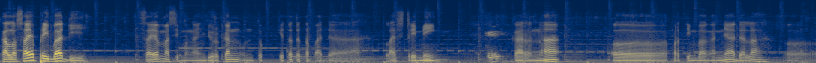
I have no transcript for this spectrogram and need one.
kalau saya pribadi saya masih menganjurkan untuk kita tetap ada live streaming. Okay. Karena uh, pertimbangannya adalah uh,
